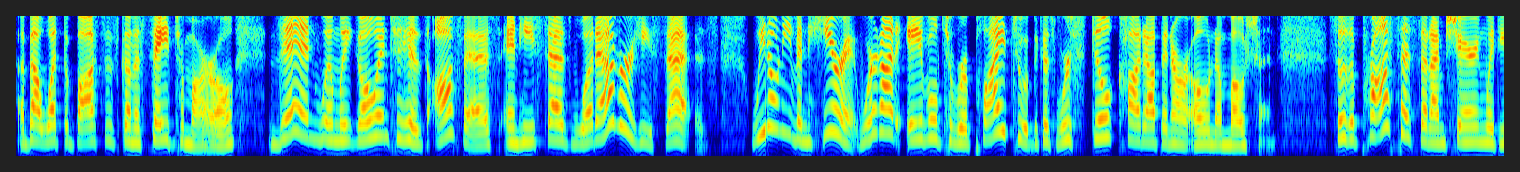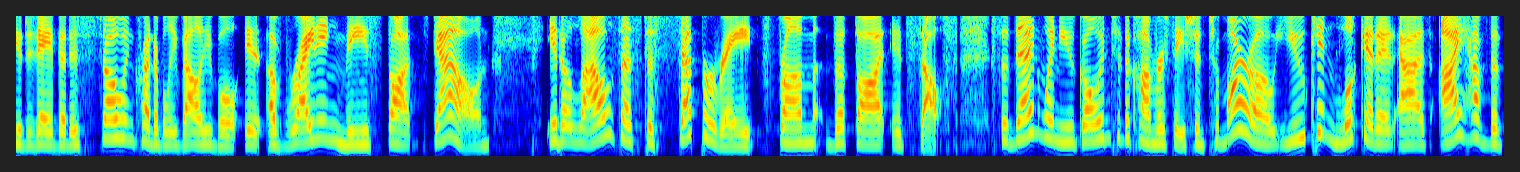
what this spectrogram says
about what the boss is going to say tomorrow. Then, when we go into his office and he says whatever he says, we don't even hear it. We're not able to reply to it because we're still caught up in our own emotion. So, the process that I'm sharing with you today that is so incredibly valuable of writing these thoughts down it allows us to separate from the thought itself. So then when you go into the conversation tomorrow, you can look at it as I have the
